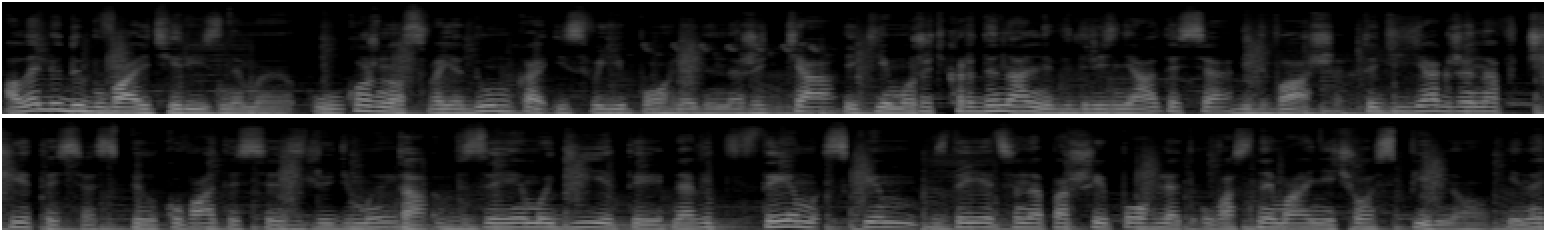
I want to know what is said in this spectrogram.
Але люди бувають різними. У кожного своя думка і свої погляди на життя, які можуть кардинально відрізнятися від ваших. Тоді як же навчитися спілкуватися з людьми та взаємодіяти навіть з тим, з ким здається на перший погляд у вас немає нічого спільного, і на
